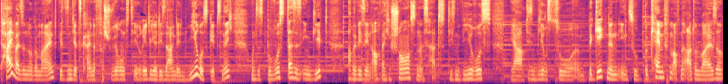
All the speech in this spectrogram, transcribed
teilweise nur gemeint. Wir sind jetzt keine Verschwörungstheoretiker, die sagen, den Virus gibt es nicht. Uns ist bewusst, dass es ihn gibt, aber wir sehen auch, welche Chancen es hat, diesen Virus, ja, diesem Virus zu ähm, begegnen, ihn zu bekämpfen auf eine Art und Weise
